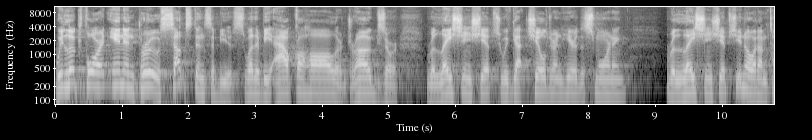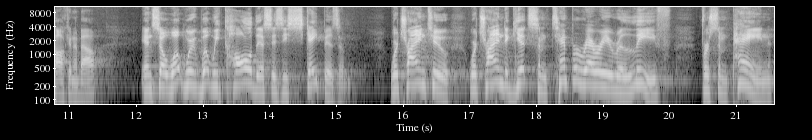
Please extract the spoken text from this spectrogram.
We look for it in and through substance abuse, whether it be alcohol or drugs or relationships. We've got children here this morning, relationships. You know what I'm talking about. And so what we what we call this is escapism. We're trying to we're trying to get some temporary relief for some pain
